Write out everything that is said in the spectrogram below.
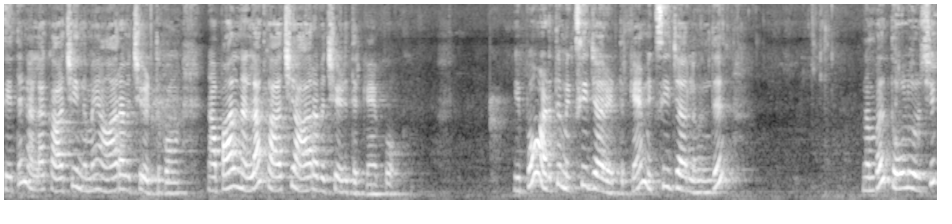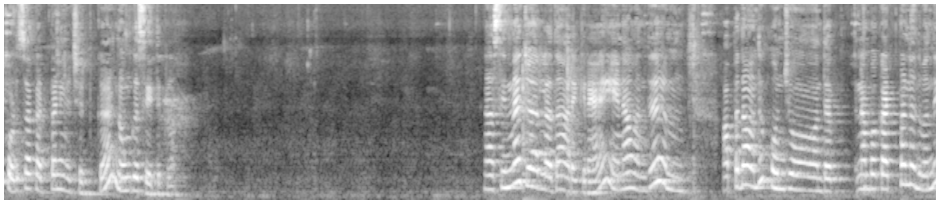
சேர்த்து நல்லா காய்ச்சி இந்த மாதிரி ஆற வச்சு எடுத்துக்கோங்க. நான் பால் நல்லா காய்ச்சி ஆற வச்சு எடுத்திருக்கேன் இப்போது இப்போது அடுத்து மிக்ஸி ஜார் எடுத்திருக்கேன். மிக்ஸி ஜாரில் வந்து நம்ம தோல் உரித்து கொடுசாக கட் பண்ணி வச்சுருக்க நொங்க சேர்த்துக்கலாம். நான் சின்ன ஜாரில் தான் அரைக்கிறேன். ஏன்னா வந்து அப்போ தான் வந்து கொஞ்சம் அந்த நம்ம கட் பண்ணது வந்து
